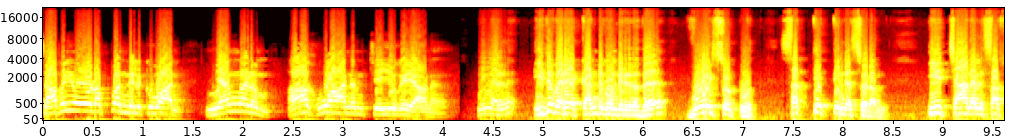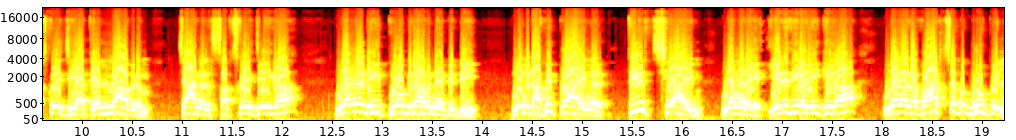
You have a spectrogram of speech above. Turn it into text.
സഭയോടൊപ്പം നിൽക്കുവാൻ ഞങ്ങളും ആഹ്വാനം ചെയ്യുകയാണ്. നിങ്ങൾ ഇതുവരെ കണ്ടുകൊണ്ടിരുന്നത് വോയിസ് ഓഫ് ട്രൂത്ത് സത്യത്തിന്റെ സ്വരം. ഈ ചാനൽ സബ്സ്ക്രൈബ് ചെയ്യാത്ത എല്ലാവരും ചാനൽ സബ്സ്ക്രൈബ് ചെയ്യുക. ഞങ്ങളുടെ ഈ പ്രോഗ്രാമിനെ പറ്റി നിങ്ങളുടെ അഭിപ്രായങ്ങൾ തീർച്ചയായും ഞങ്ങളെ എഴുതി അറിയിക്കുക. ഞങ്ങളുടെ വാട്സപ്പ് ഗ്രൂപ്പിൽ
